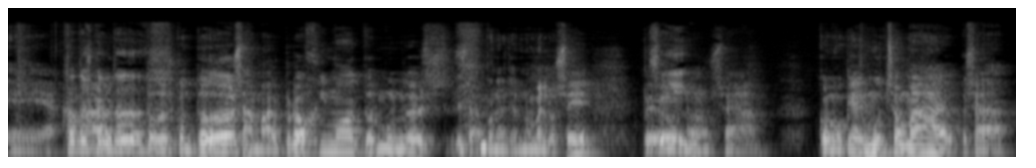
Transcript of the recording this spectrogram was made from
eh, Todos amar- con todos. Todos con todos, amar al prójimo, todo el mundo es... O sea, bueno, yo no me lo sé, pero, Sí. ¿no? O sea, como que es mucho más... O sea,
